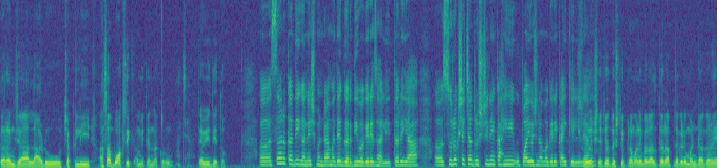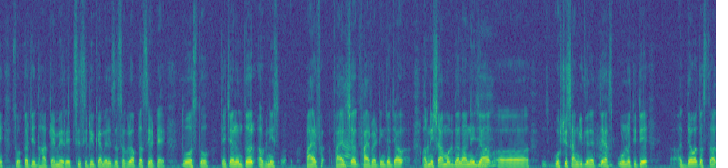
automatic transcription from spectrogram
करंजा लाडू चकली असा बॉक्स एक आम्ही त्यांना करून त्यावेळी देतो. सर कधी गणेश मंडळामध्ये गर्दी वगैरे झाली तर या सुरक्षेच्या दृष्टीने काही उपाययोजना वगैरे काही केलेल्या? सुरक्षेच्या दृष्टीप्रमाणे बघाल तर आपल्याकडे मंडळाकडे स्वतःचे दहा कॅमेरे आहेत सी सी टी व्ही कॅमेरेचं सगळं आपला सेट आहे तो असतो. त्याच्यानंतर अग्नि फायर फायरच्या फायर फायटिंगच्या ज्या अग्निशामक दलाने ज्या गोष्टी सांगितलेल्या आहेत त्या पूर्ण तिथे अद्ययावत असतात.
